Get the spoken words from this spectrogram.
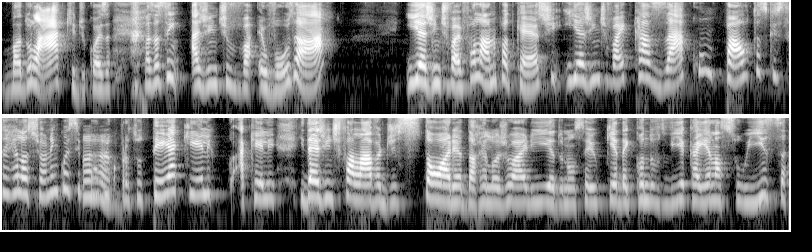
badulaque, de coisa. Mas assim, a gente vai... Eu vou usar... E a gente vai falar no podcast e a gente vai casar com pautas que se relacionem com esse público, pra tu ter aquele, aquele. E daí a gente falava de história da relojoaria, do não sei o quê. Daí quando via, caía na Suíça,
